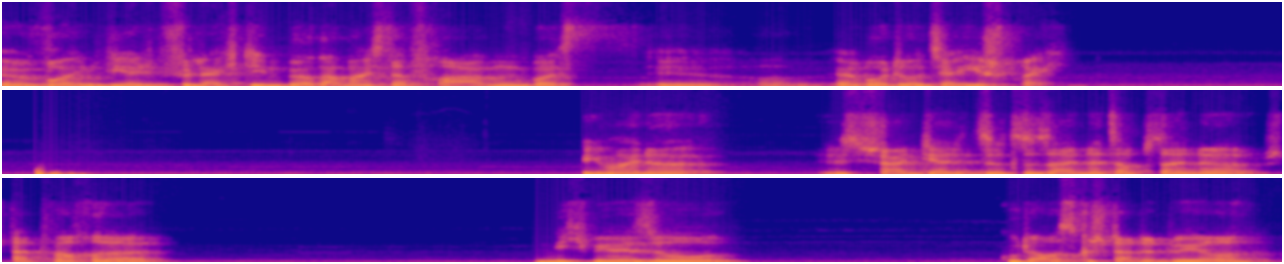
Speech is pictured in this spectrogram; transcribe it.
Äh, wollen wir vielleicht den Bürgermeister fragen, was. Äh, er wollte uns ja eh sprechen. Ich meine, es scheint ja so zu sein, als ob seine Stadtwache nicht mehr so gut ausgestattet wäre.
